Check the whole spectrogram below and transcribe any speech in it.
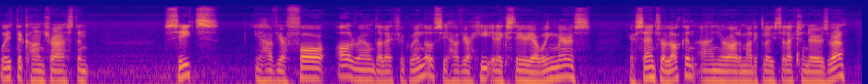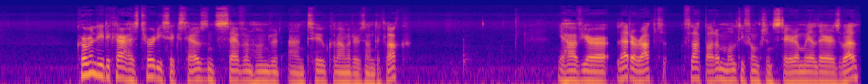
with the contrasting seats. You have your four all-round electric windows, you have your heated exterior wing mirrors, your central locking and your automatic light selection there as well. Currently the car has 36,702 kilometers on the clock. You have your leather wrapped flat bottom multifunction steering wheel there as well.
